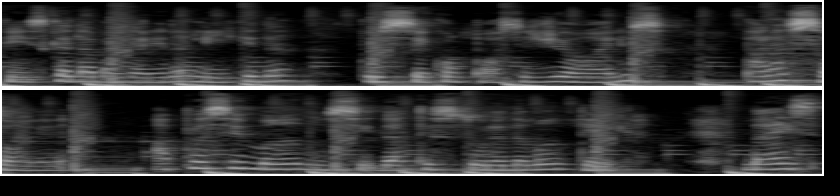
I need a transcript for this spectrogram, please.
física da margarina líquida, por ser composta de óleos, para sólida, aproximando-se da textura da manteiga mas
